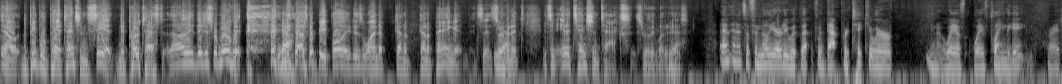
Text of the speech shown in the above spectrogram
you know, the people who pay attention see it and they protest. Oh, they, they just remove it. Yeah. the other people, they just wind up kind of kind of paying it. It's, it's sort of an it's an inattention tax. It's really what it is. Yeah. And and it's a familiarity with that with that particular, you know, way of way of playing the game, right?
